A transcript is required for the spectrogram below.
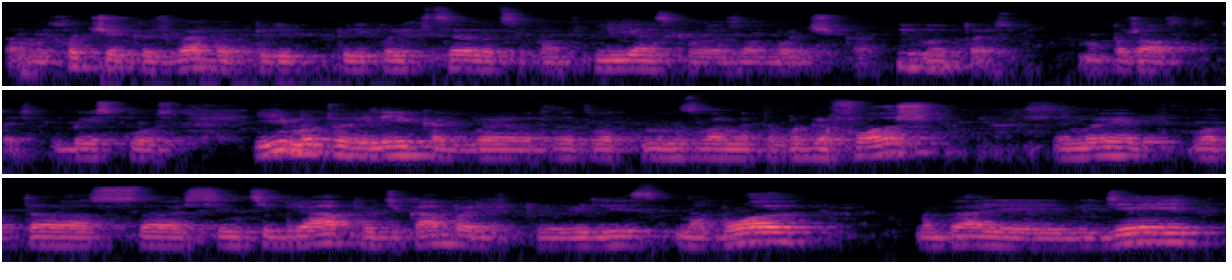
там, хочет человек из веба пере, переквалифицироваться там, в клиентского разработчика, mm-hmm. ну, то есть, ну, пожалуйста, то есть, как бы есть курс. И мы провели, как бы, вот этот вот, мы называем это VG и мы вот э, с сентября по декабрь провели набор, набрали людей,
